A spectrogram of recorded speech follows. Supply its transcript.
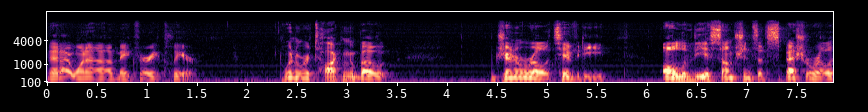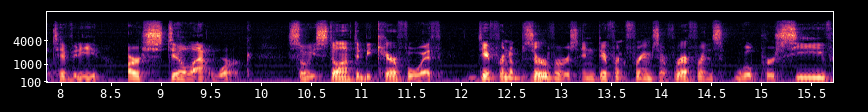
that I want to make very clear. When we're talking about general relativity, all of the assumptions of special relativity are still at work. So we still have to be careful with different observers in different frames of reference will perceive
